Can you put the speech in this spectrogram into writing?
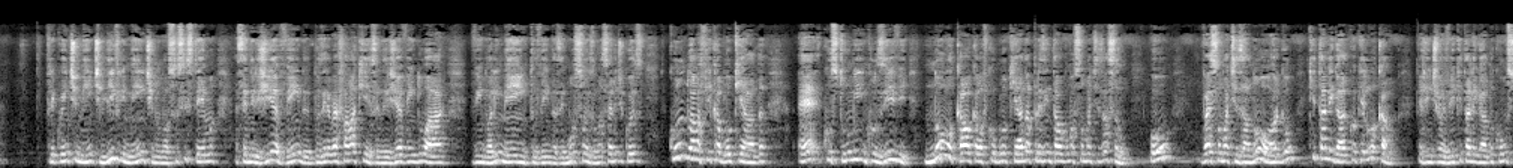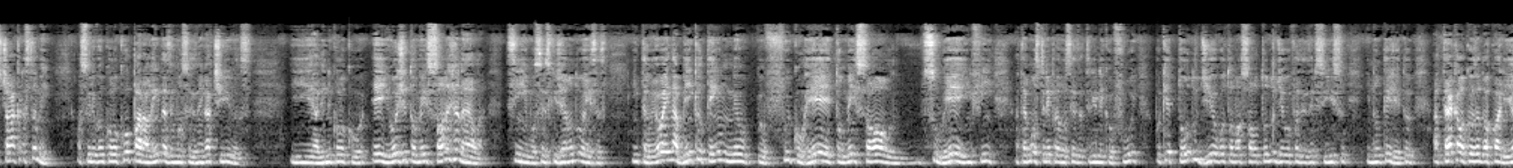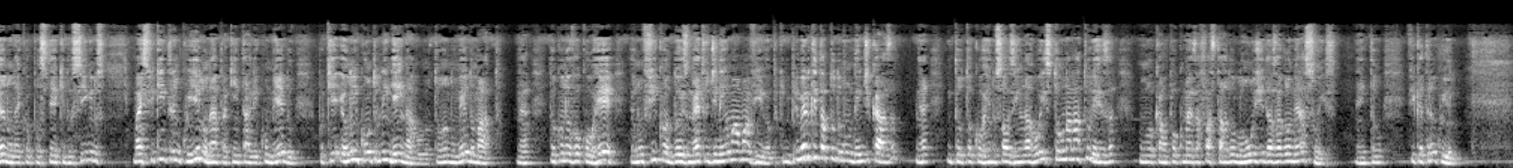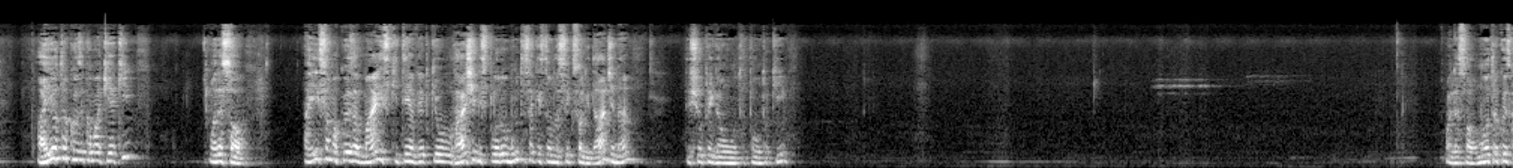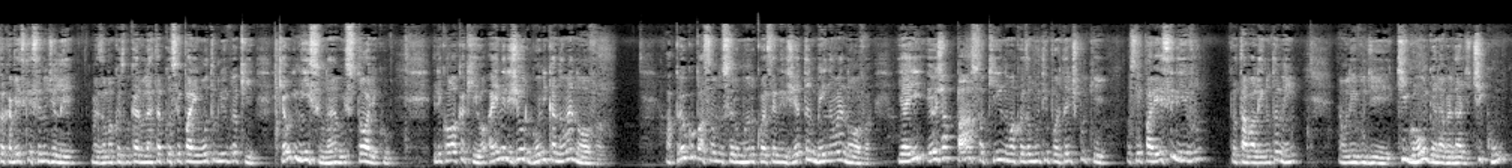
frequentemente, livremente no nosso sistema. Essa energia vem, depois ele vai falar aqui, essa energia vem do ar, vem do alimento, vem das emoções, uma série de coisas. Quando ela fica bloqueada, é costume, inclusive, no local que ela ficou bloqueada, apresentar alguma somatização. Ou vai somatizar no órgão que está ligado com aquele local, que a gente vai ver que está ligado com os chakras também. A Sullivan colocou para além das emoções negativas. E a Aline colocou, ei, hoje tomei só na janela. Sim, emoções que geram doenças. Então, eu ainda bem que eu tenho meu. Eu fui correr, tomei sol, suei, enfim. Até mostrei para vocês a trilha que eu fui, porque todo dia eu vou tomar sol, todo dia eu vou fazer exercício e não tem jeito. Até aquela coisa do aquariano, né, que eu postei aqui dos signos mas fiquem tranquilos, né, para quem está ali com medo, porque eu não encontro ninguém na rua, estou no meio do mato. Né? Então quando eu vou correr, eu não fico a dois metros de nenhuma alma viva, porque primeiro que está todo mundo dentro de casa, né? então estou correndo sozinho na rua e estou na natureza, um local um pouco mais afastado, longe das aglomerações. Né? Então fica tranquilo. Aí outra coisa que eu marquei aqui, olha só, aí isso é uma coisa mais que tem a ver, porque o Reich explorou muito essa questão da sexualidade, né? Deixa eu pegar um outro ponto aqui. Olha só, uma outra coisa que eu acabei esquecendo de ler, mas é uma coisa que eu quero ler até porque eu separei um outro livro aqui, que é o início, né, o histórico. ele coloca aqui, ó, a energia orgânica não é nova. A preocupação do ser humano com essa energia também não é nova. E aí eu já passo aqui numa coisa muito importante, porque eu separei esse livro, que eu estava lendo também. É um livro de Qigong, na verdade, Qigong,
